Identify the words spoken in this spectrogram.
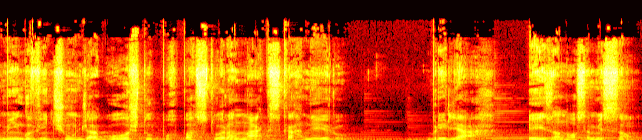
21 de agosto, por pastor Anax Carneiro. Brilhar, eis a nossa missão.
